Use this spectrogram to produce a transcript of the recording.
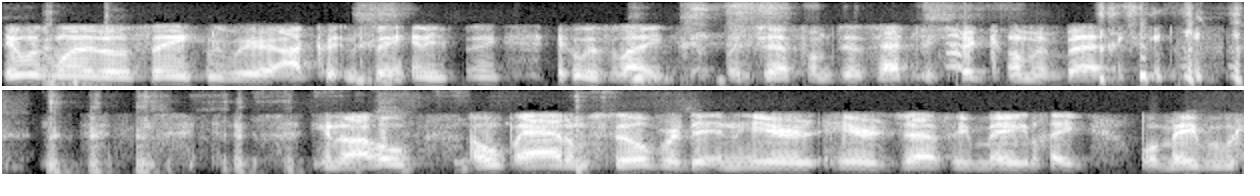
it was one of those things where I couldn't say anything. It was like, but Jeff, I'm just happy you're coming back. you know, I hope I hope Adam Silver didn't hear hear Jeff. He made like, well, maybe we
